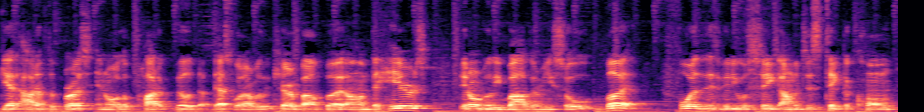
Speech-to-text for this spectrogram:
get out of the brush and all the product buildup. That's what i really care about. But um the hairs they don't really bother me so but for this video's sake i'm gonna just take the comb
